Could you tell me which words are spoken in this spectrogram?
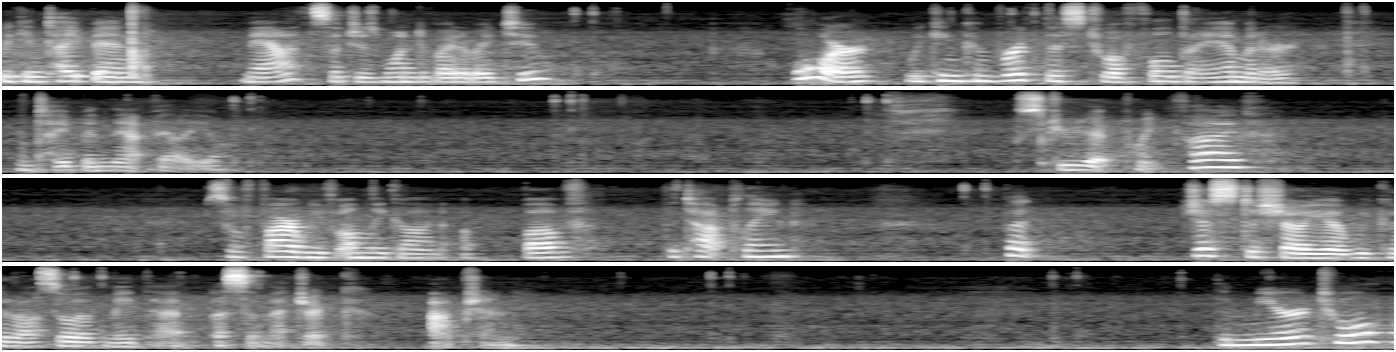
We can type in math, such as 1 divided by 2, or we can convert this to a full diameter and type in that value. Extrude at 0.5. So far we've only gone above the top plane, but just to show you, we could also have made that a symmetric option. The mirror tool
